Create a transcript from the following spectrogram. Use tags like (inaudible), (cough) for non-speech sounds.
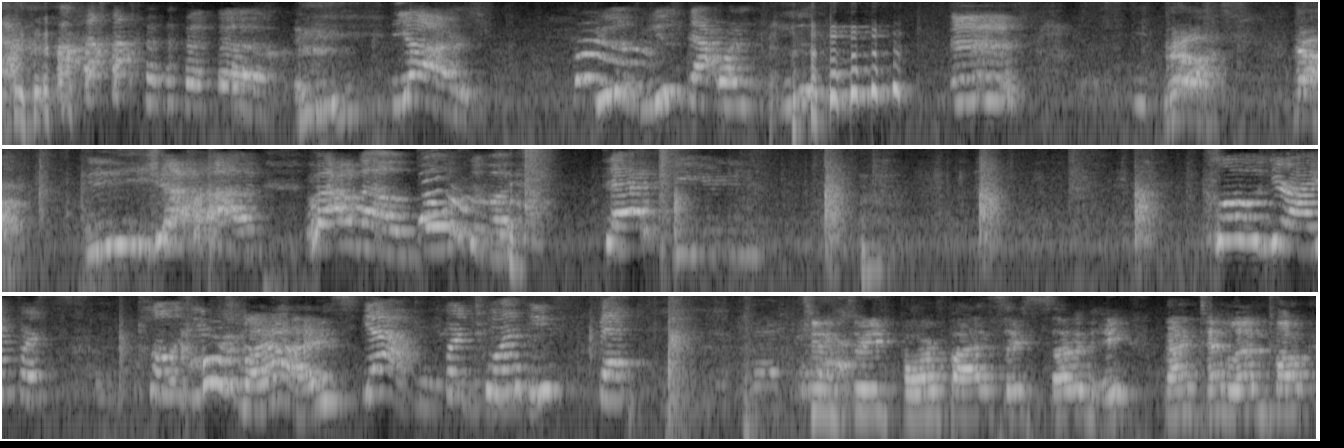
(laughs) Yes. Use, use that one. Yeah. Yeah. yeah. Wow, both of us. Daddy. Close your eyes for. Close your Close my eyes. Yeah, for 20 seconds. Two, three, four, five, six, seven, eight, nine, ten, eleven, twelve,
